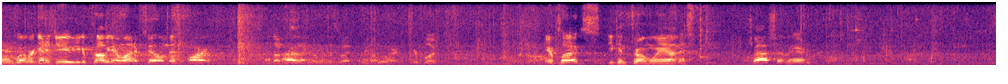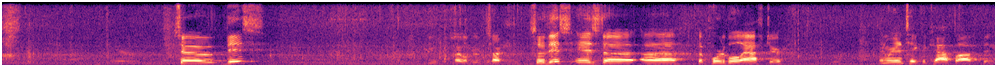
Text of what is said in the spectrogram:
And what we're gonna do, you're probably gonna want to film this part. Hold up a second over this way. Earplug. Earplugs, you can throw them away on this trash over here. So this, oh, sorry. So this is the uh, the portable after, and we're gonna take the cap off. And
